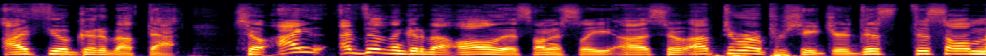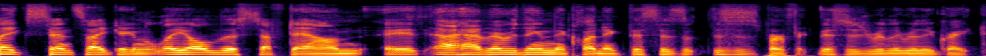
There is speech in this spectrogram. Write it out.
I feel good about that. So I, I'm feeling good about all of this, honestly. Uh, so up to our procedure, this this all makes sense. I can lay all this stuff down. I have everything in the clinic. This is this is perfect. This is really really great.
